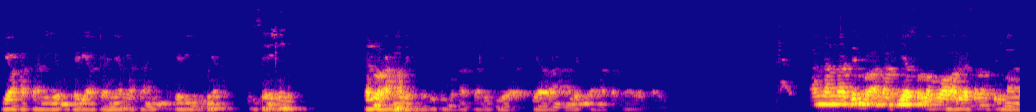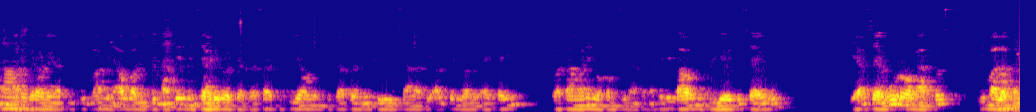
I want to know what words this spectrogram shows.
Dia Hasanium dari abahnya Hasani dari ibunya Husaini dan orang alim. Jadi sempurna sekali dia dia orang alim yang ya baik. Anan Nadim wa Nabiya sallallahu alaihi wasallam fil mana akhir oleh Nabi min awal itu nanti mencari roja bahasa dia min kita bernusul sana di alfin wa min aitain wa samanin wa sana. Jadi tahun beliau itu sewu ya sewu rongatus lima lapan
